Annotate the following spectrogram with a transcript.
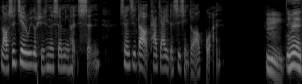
老师介入一个学生的生命很深，甚至到他家里的事情都要管。嗯，因为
